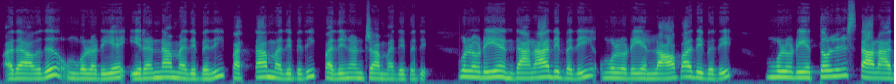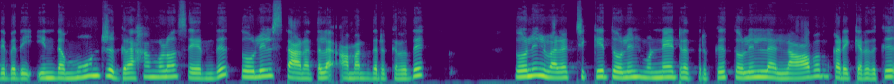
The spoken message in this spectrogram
அதாவது உங்களுடைய இரண்டாம் அதிபதி பத்தாம் அதிபதி பதினொன்றாம் அதிபதி. உங்களுடைய தனாதிபதி உங்களுடைய லாபாதிபதி உங்களுடைய தொழில் ஸ்தானாதிபதி. இந்த மூன்று கிரகங்களும் சேர்ந்து தொழில் ஸ்தானத்துல அமர்ந்திருக்கிறது. தொழில் வளர்ச்சிக்கு தொழில் முன்னேற்றத்திற்கு தொழில்ல லாபம் கிடைக்கிறதுக்கு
